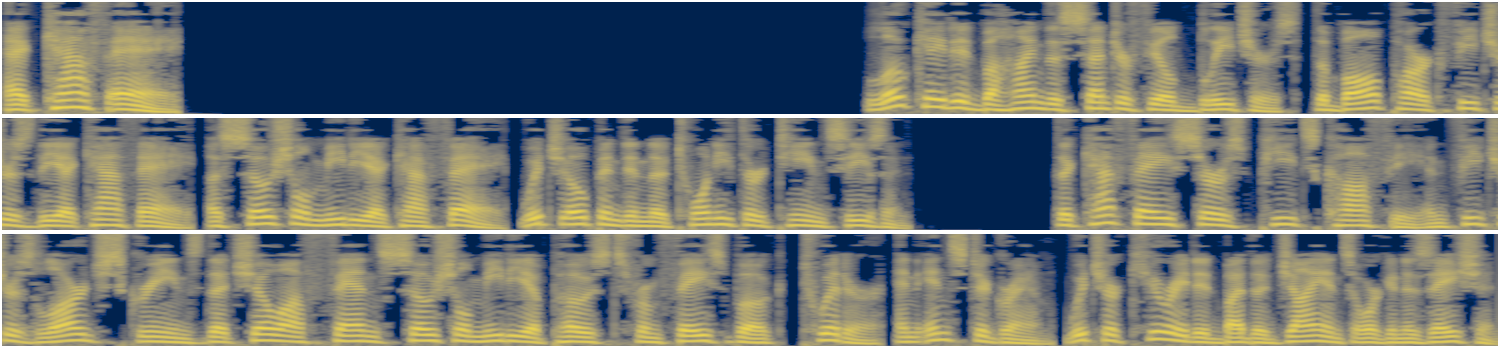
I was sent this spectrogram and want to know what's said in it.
At Café Located behind the centerfield bleachers, the ballpark features the At Café, a social media café, which opened in the 2013 season. The café serves Peet's coffee and features large screens that show off fans' social media posts from Facebook, Twitter, and Instagram, which are curated by the Giants organization.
